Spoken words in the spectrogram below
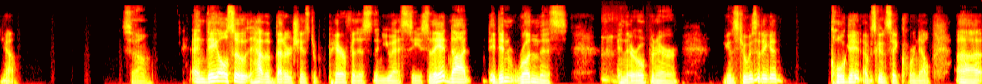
Yeah. So, and they also have a better chance to prepare for this than USC. So they had not, they didn't run this in their opener against who was it again? Colgate. I was going to say Cornell. Uh,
